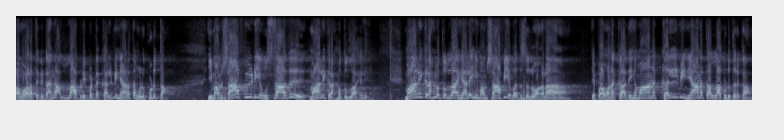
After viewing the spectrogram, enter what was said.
அவங்க வளர்த்துக்கிட்டாங்க. அல்லாஹ் அப்படிப்பட்ட கல்வி ஞானத்தை அவங்களுக்கு கொடுத்தான். இமாம் ஷாஃபியுடைய உஸ்தாது மாலிக் ரஹமத்துல்லாஹ் அலே மாலிக் ரஹமத்துல்லாஹி அலை இமாம் ஷாஃபியை பார்த்து சொல்லுவாங்களா? எப்பா உனக்கு அதிகமான கல்வி ஞானத்தை அல்லாஹ் கொடுத்துருக்கான்.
